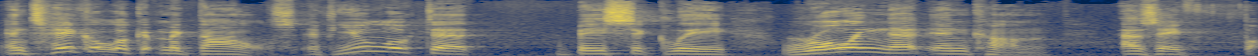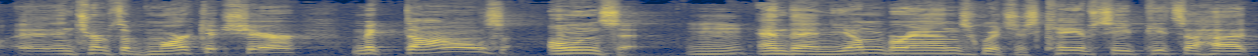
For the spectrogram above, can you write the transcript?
And take a look at McDonald's. If you looked at basically rolling net income as a in terms of market share, McDonald's owns it. Mm-hmm. And then Yum Brands, which is KFC, Pizza Hut,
